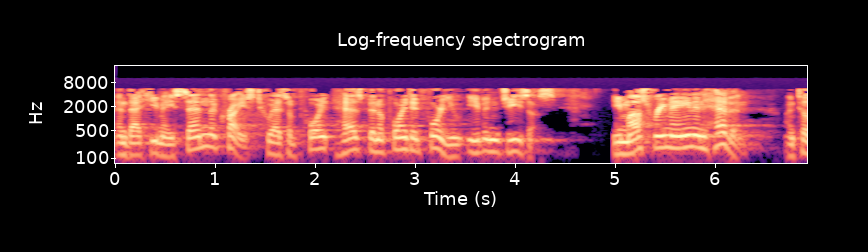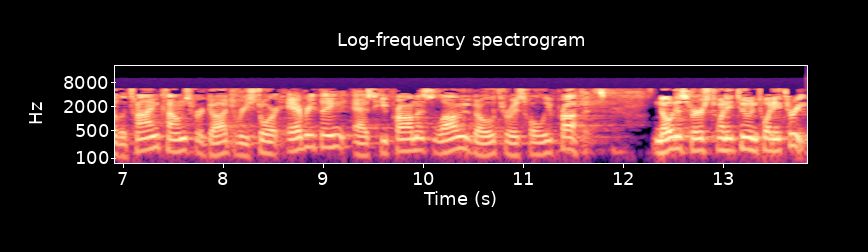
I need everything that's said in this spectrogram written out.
and that he may send the Christ who has, appoint, has been appointed for you, even Jesus. He must remain in heaven until the time comes for God to restore everything as he promised long ago through his holy prophets. Notice verse 22 and 23.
